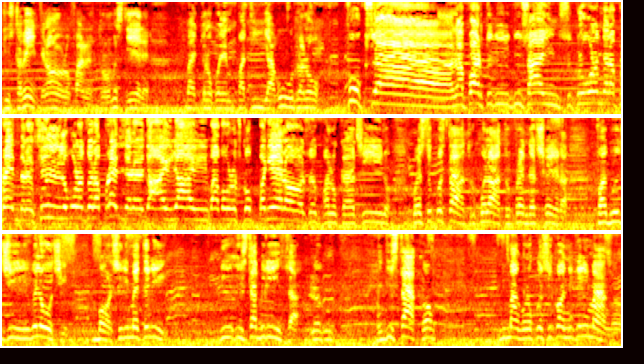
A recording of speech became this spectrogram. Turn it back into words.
giustamente no, non lo fanno il loro mestiere, mettono quell'empatia, urlano Fucsia da parte di, di Sainz che lo vuole andare a prendere, sì lo vuole andare a prendere, dai dai, vamonos compagnero, se fanno casino, questo e quest'altro, quell'altro, prende accelera, fa due giri veloci, boh, si rimette lì, li, li stabilizza, lo- il distacco, rimangono quei secondi che rimangono,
